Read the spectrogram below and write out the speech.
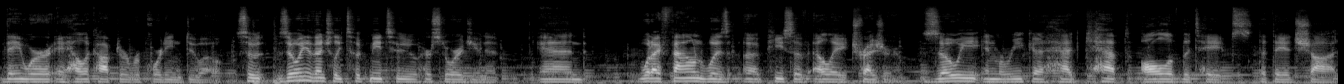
They were a helicopter reporting duo. So Zoey eventually took me to her storage unit and what I found was a piece of LA treasure. Zoey and Marika had kept all of the tapes that they had shot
